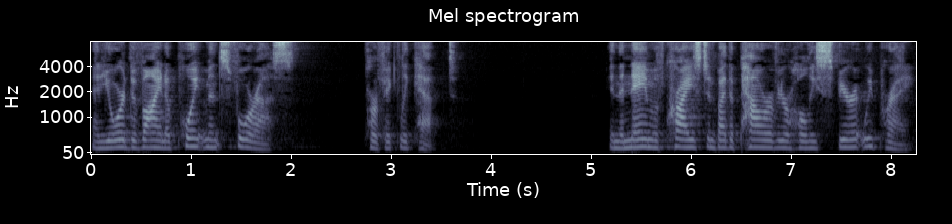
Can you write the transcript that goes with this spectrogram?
and your divine appointments for us perfectly kept. In the name of Christ and by the power of your Holy Spirit, we pray.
